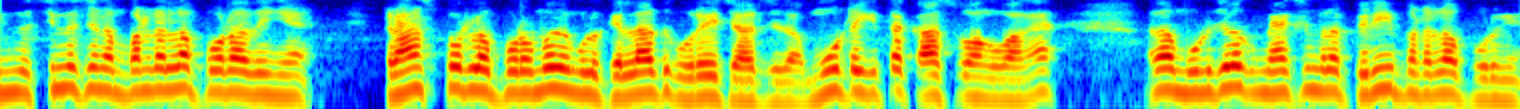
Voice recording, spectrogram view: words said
இந்த சின்ன சின்ன பண்டெல்லாம் போடாதீங்க. டிரான்ஸ்போர்ட்டில் போடும்போது உங்களுக்கு எல்லாத்துக்கும் ஒரே சார்ஜ் தான். மூட்டைக்கு தான் காசு வாங்குவாங்க. அதான் முடிஞ்சளவுக்கு மேக்ஸிமம் எல்லாம் பெரிய பண்டலாக போடுங்க.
